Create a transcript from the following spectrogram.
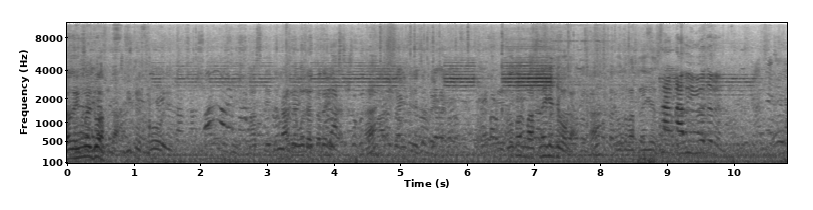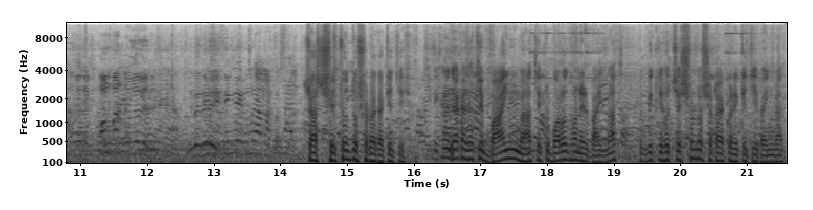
লাগে চারশো চোদ্দোশো টাকা কেজি। এখানে দেখা যাচ্ছে বাইং মাছ, একটু বড় ধরনের বাইং মাছ। বিক্রি হচ্ছে ষোলোশো টাকা করে কেজি বাইং মাছ।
